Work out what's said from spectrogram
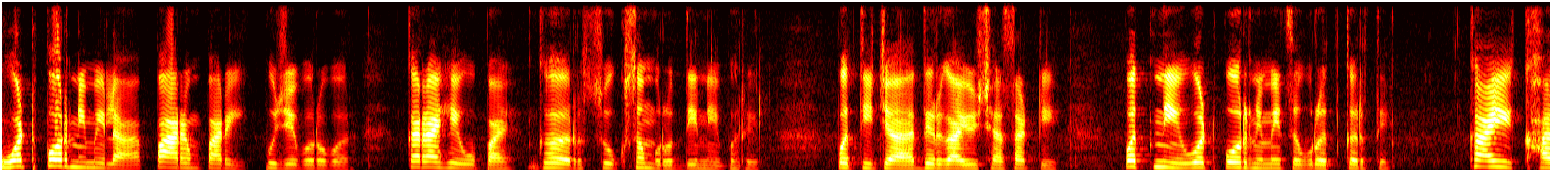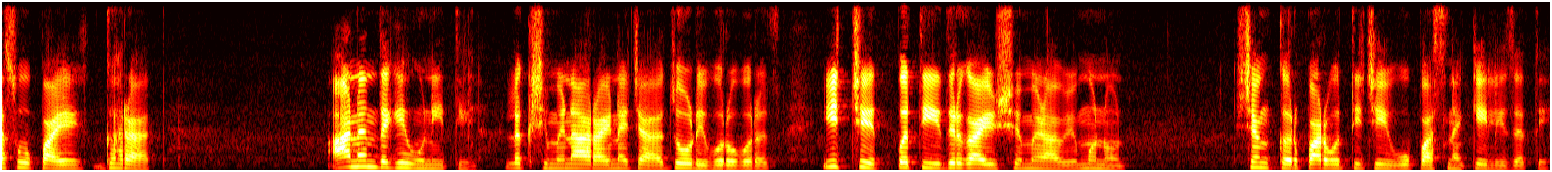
वटपौर्णिमेला पारंपरिक पूजेबरोबर करा हे उपाय घर सुख समृद्धीने भरेल. पतीच्या दीर्घायुष्यासाठी पत्नी वटपौर्णिमेचं व्रत करते. काही खास उपाय घरात आनंद घेऊन येतील. लक्ष्मीनारायणाच्या जोडीबरोबरच इच्छित पती दीर्घायुष्य मिळावे म्हणून शंकर पार्वतीची उपासना केली जाते.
